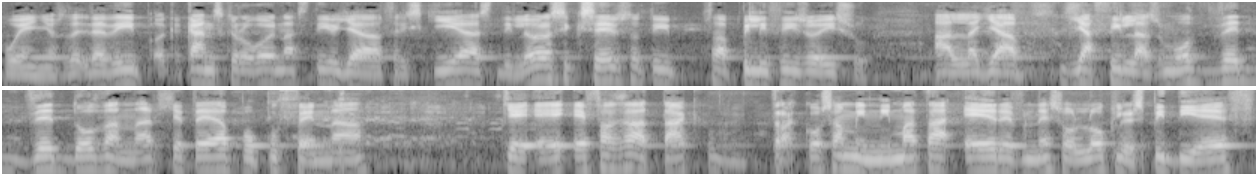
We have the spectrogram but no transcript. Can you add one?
που ένιωσα. Δηλαδή, κάνεις εγώ ένα αστείο για θρησκεία στην τηλεόραση, ξέρεις ότι θα απειληθεί η ζωή σου. Αλλά για, για θυλασμό δεν, δεν το είδα να έρχεται από πουθενά. Και ε, έφαγα attack 300 μηνύματα, έρευνες, ολόκληρες PDF.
